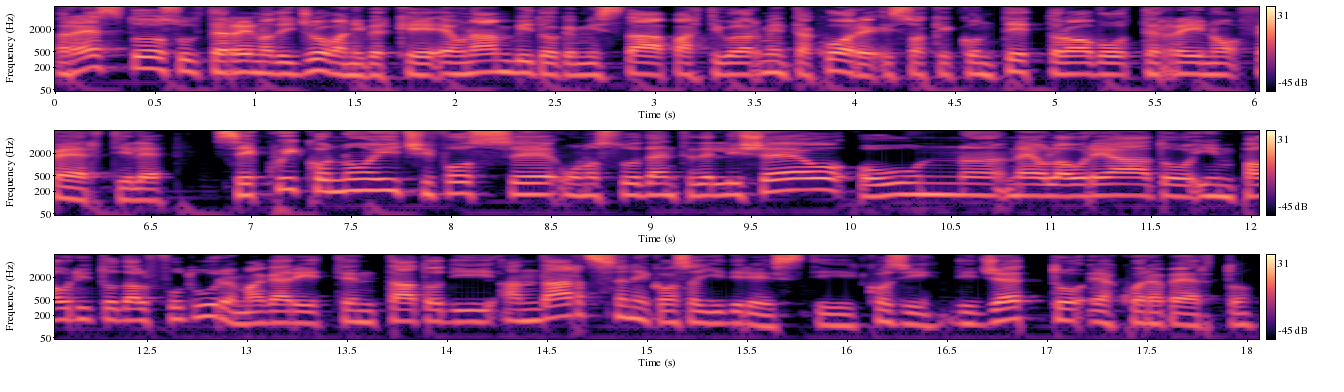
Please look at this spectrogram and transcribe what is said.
Resto sul terreno dei giovani perché è un ambito che mi sta particolarmente a cuore e so che con te trovo terreno fertile. Se qui con noi ci fosse uno studente del liceo o un neolaureato impaurito dal futuro e magari tentato di andarsene, cosa gli diresti? Così, di getto e a cuore aperto.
